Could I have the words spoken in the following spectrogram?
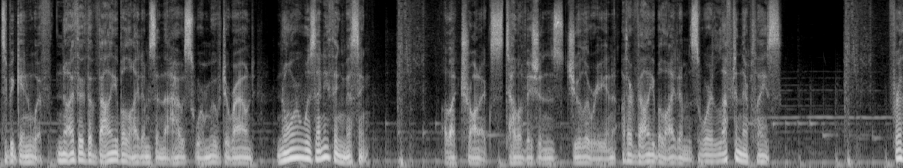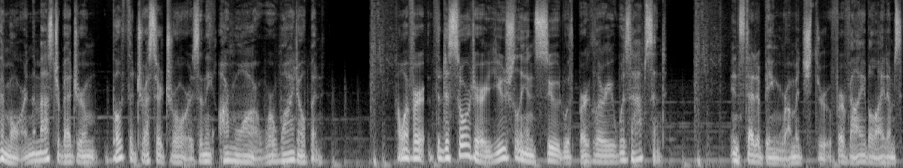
To begin with, neither the valuable items in the house were moved around, nor was anything missing. Electronics, televisions, jewelry, and other valuable items were left in their place. Furthermore, in the master bedroom, both the dresser drawers and the armoire were wide open. However, the disorder usually ensued with burglary was absent. Instead of being rummaged through for valuable items,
